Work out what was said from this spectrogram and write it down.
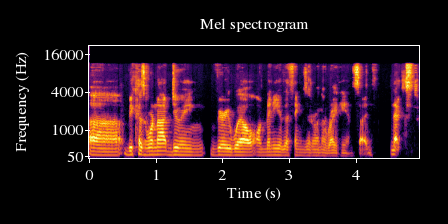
Uh, because we're not doing very well on many of the things that are on the right-hand side. Next.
